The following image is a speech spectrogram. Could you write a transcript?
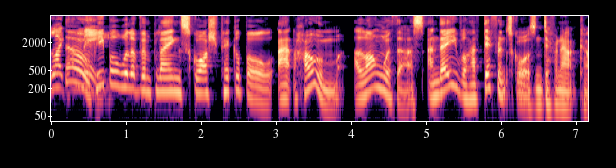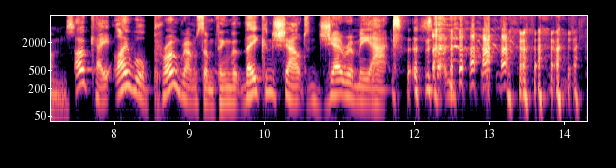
like No, me. people will have been playing squash pickleball at home along with us, and they will have different scores and different outcomes. Okay, I will program something that they can shout Jeremy at.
